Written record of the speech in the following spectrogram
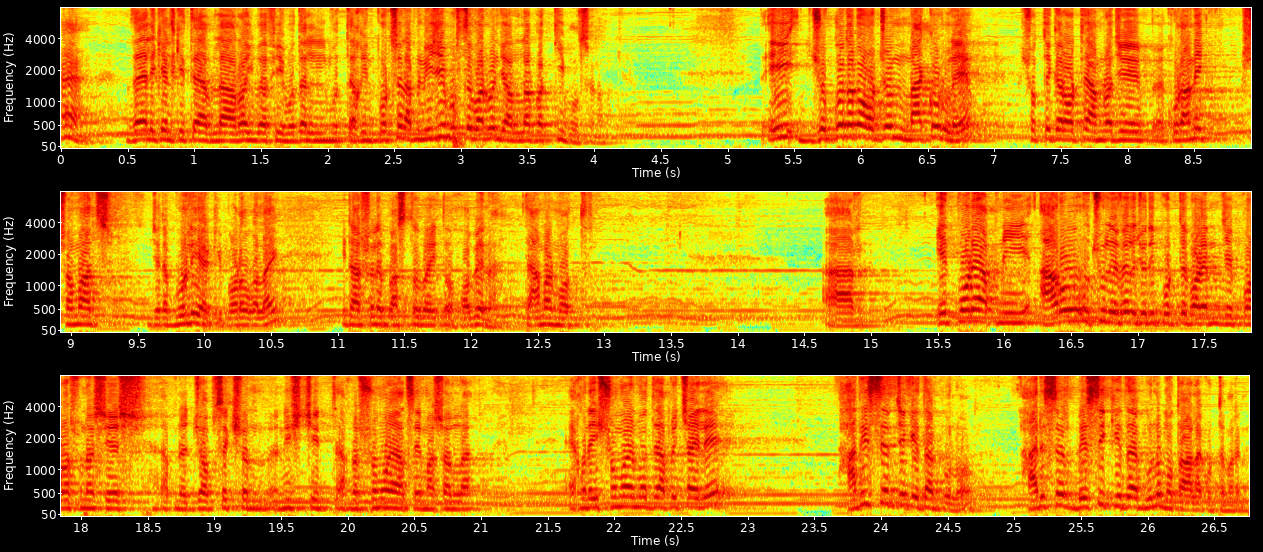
হ্যাঁ দায়ালিকাল কিতাব লা রাইবা ফি হুদাল মুত্তাকিন পড়ছেন, আপনি নিজেই বুঝতে পারবেন যে আল্লাহ পাক কি বলছেন আমাকে। এই যোগ্যতাটা অর্জন না করলে, সত্যিকার অর্থে আমরা যে কোরআনিক সমাজ যেটা বলি আর কি বড় গলায়, এটা আসলে বাস্তবায়িত হবে না, তা আমার মত। আর এরপরে আপনি আরও উঁচু লেভেলে যদি পড়তে পারেন, যে পড়াশোনা শেষ, আপনার জব সেকশন নিশ্চিত, আপনার সময় আছে মাসাল্লাহ এখন এই সময়ের মধ্যে আপনি চাইলে হাদিসের যে কিতাবগুলো, হাদিসের বেসিক কিতাবগুলো মোতালা করতে পারেন।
